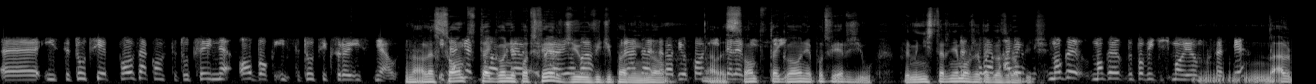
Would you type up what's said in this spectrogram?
e, instytucje pozakonstytucyjne obok instytucji, które istniały. No ale I tak sąd była tego nie potwierdził, Krajowa widzi pani. No, ale sąd tego nie potwierdził, że minister nie może Słucham, tego zrobić. Mogę, mogę wypowiedzieć moją kwestię? No, ale,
